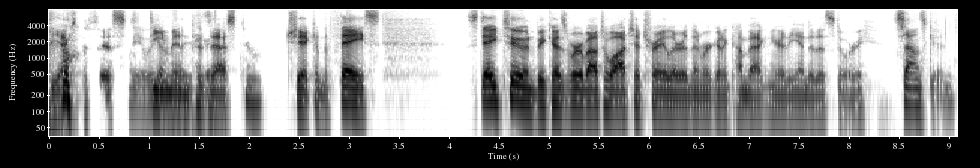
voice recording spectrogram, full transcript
the exorcist Wait, demon possessed chick in the face, stay tuned because we're about to watch a trailer and then we're going to come back and hear the end of this story. Sounds good.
